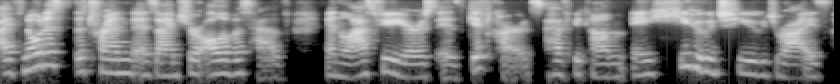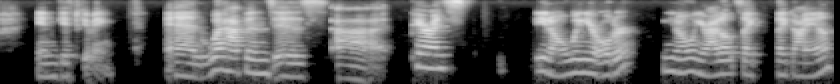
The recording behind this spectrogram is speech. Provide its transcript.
I've noticed the trend, as I'm sure all of us have in the last few years, is gift cards have become a huge, huge rise in gift giving. And what happens is uh, parents, you know, when you're older, you know, when you're adults like like I am,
